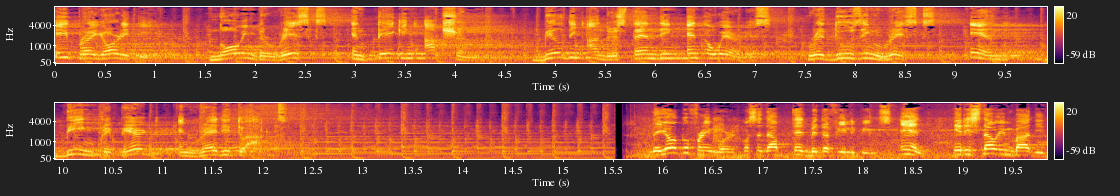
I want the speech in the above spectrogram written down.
a priority, knowing the risks and taking action, building understanding and awareness, reducing risks, and being prepared and ready to act. The Hyogo framework was adopted by the Philippines and it is now embodied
